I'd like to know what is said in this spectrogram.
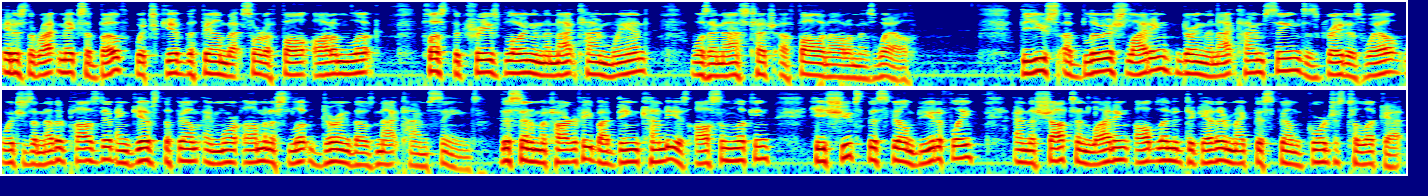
It is the right mix of both, which give the film that sort of fall autumn look. Plus, the trees blowing in the nighttime wind was a nice touch of fall and autumn as well. The use of bluish lighting during the nighttime scenes is great as well, which is another positive and gives the film a more ominous look during those nighttime scenes. This cinematography by Dean Cundey is awesome looking. He shoots this film beautifully, and the shots and lighting all blended together make this film gorgeous to look at.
